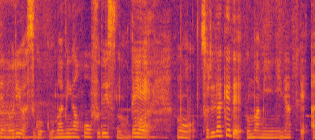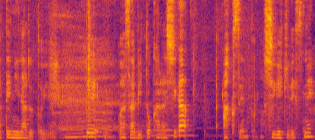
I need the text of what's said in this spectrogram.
で海苔はすごく旨味が豊富ですので、はい。もうそれだけで旨味になって当てになるという。でわさびとからしがアクセントの刺激ですね。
